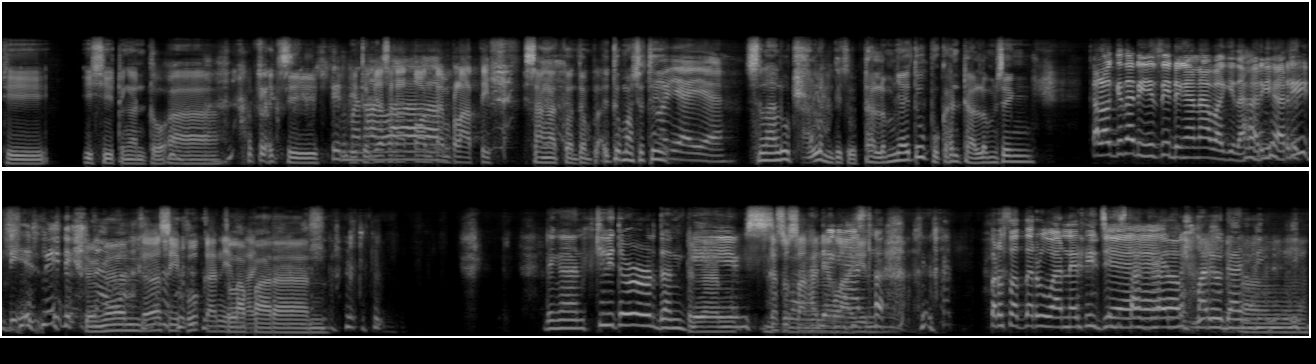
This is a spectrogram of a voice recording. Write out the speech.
diisi dengan doa, refleksi, Hidupnya sangat Allah. kontemplatif. sangat kontemplatif. Itu Oh maksudnya iya iya. selalu dalam gitu. Dalamnya itu bukan dalam sing Kalau kita diisi dengan apa kita? Hari-hari diisi dengan, dengan Kesibukan lain. kelaparan. dengan Twitter dan Dengan games, kesusahan yang Dengan lain. perseteruan netizen. Instagram, Mario Dandi. Ah,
